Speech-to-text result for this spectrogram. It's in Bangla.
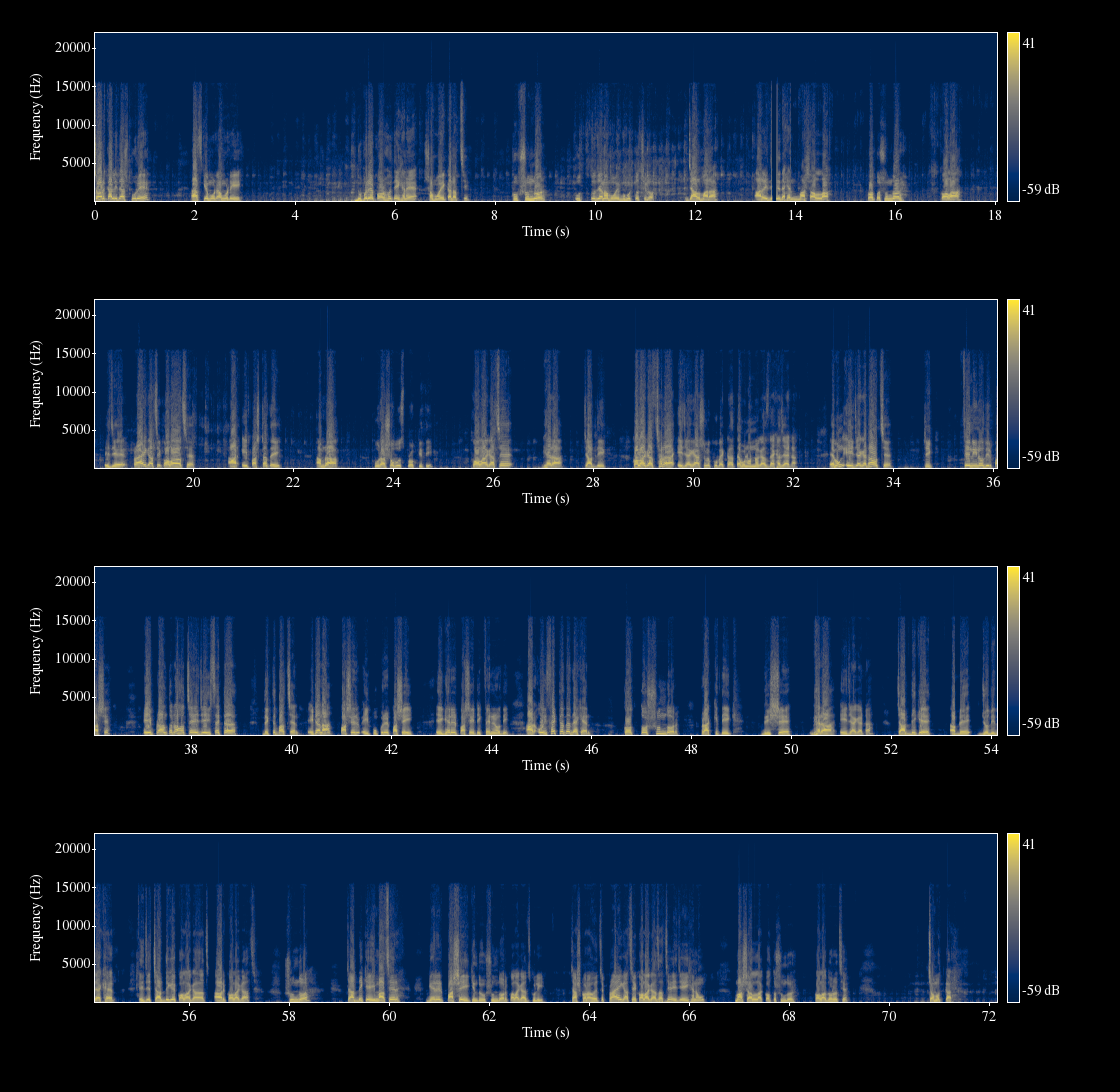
চর কালিদাসপুরে আজকে মোটামুটি দুপুরের পর হতে এখানে সময় কাটাচ্ছি। খুব সুন্দর উত্তেজনাময় মুহূর্ত ছিল জাল মারা আর এই যে দেখেন, মাশাআল্লাহ, কত সুন্দর কলা। এই যে প্রায় গাছে কলা আছে। আর এই পাশটাতেই আমরা পুরা সবুজ প্রকৃতি। কলা গাছে ঘেরা চারদিক কলা গাছ ছাড়া এই জায়গায় আসলে খুব একটা তেমন অন্য গাছ দেখা যায় না। এবং এই জায়গাটা হচ্ছে ঠিক ফেনী নদীর পাশে। এই প্রান্তটা হচ্ছে এই যে এই সাইডটা দেখতে পাচ্ছেন, এটা না, পাশের এই পুকুরের পাশেই, এই ঘেরের পাশেই ঠিক ফেনী নদী। আর ওই সাইডটাতে দেখেন কত সুন্দর প্রাকৃতিক দৃশ্যে ঘেরা এই জায়গাটা। চারদিকে আপনি যদি দেখেন, এই যে চারদিকে কলা গাছ আর কলা গাছ, সুন্দর চারদিকে এই মাছের গেরের পাশেই কিন্তু সুন্দর কলা গাছগুলি চাষ করা হয়েছে। প্রায় গাছে কলা গাছ আছে। এই যে এইখানেও মাশাআল্লাহ কত সুন্দর কলা ধরেছে। চমৎকার।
